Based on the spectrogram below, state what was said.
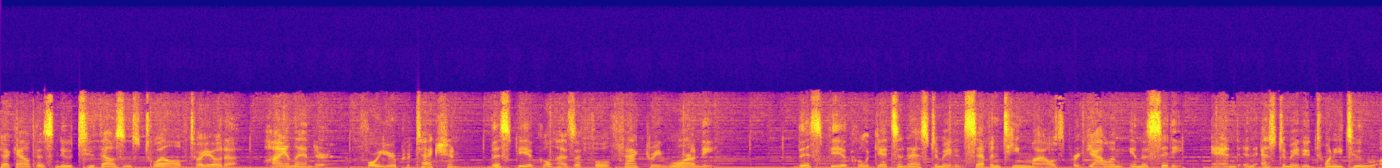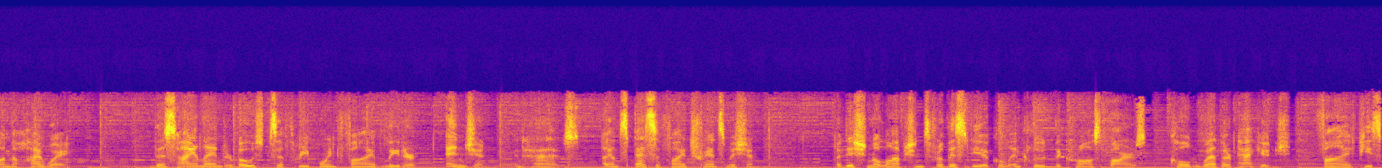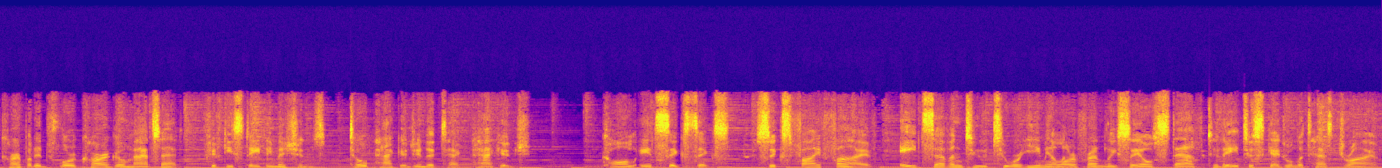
Check out this new 2012 Toyota Highlander. For your protection, this vehicle has a full factory warranty. This vehicle gets an estimated 17 miles per gallon in the city, and an estimated 22 on the highway. This Highlander boasts a 3.5-liter engine, and has an unspecified transmission. Additional options for this vehicle include the crossbars, cold weather package, 5-piece carpeted floor cargo mat set, 50 state emissions, tow package and a tech package. Call 866-655-8722 or email our friendly sales staff today to schedule a test drive.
